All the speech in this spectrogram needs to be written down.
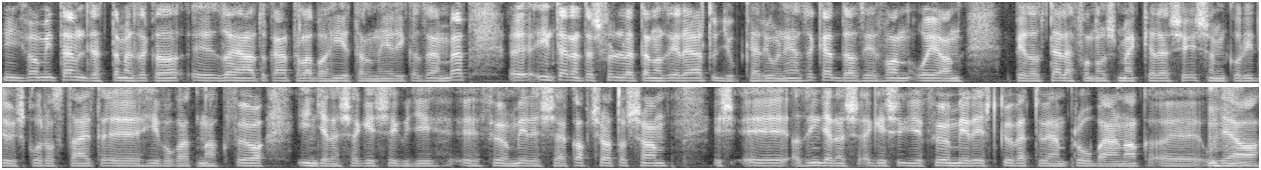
Így van, mint említettem, ezek az ajánlatok általában hirtelen érik az embert. Internetes felületen azért el tudjuk kerülni ezeket, de azért van olyan például telefonos megkeresés, amikor idős korosztályt hívogatnak föl ingyenes egészségügyi fölméréssel kapcsolatosan, és az ingyenes egészségügyi fölmérést követően próbálnak ö, ugye a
